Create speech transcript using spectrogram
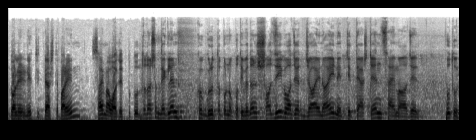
দলের নেতৃত্বে আসতে পারেন সাইমা ওয়াজেদ পুতুল। তো দর্শক দেখলেন, খুব গুরুত্বপূর্ণ প্রতিবেদন। সজীব অজেদ জয় নয়, নেতৃত্বে আসছেন সাইমা অজেদ পুতুল।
